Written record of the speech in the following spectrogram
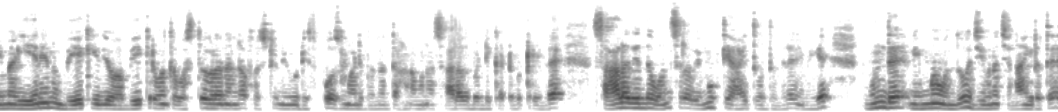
ನಿಮಗೆ ಏನೇನು ಬೇಕಿದೆಯೋ ಆ ಬೇಕಿರುವಂಥ ವಸ್ತುಗಳನ್ನೆಲ್ಲ ಫಸ್ಟ್ ನೀವು ಡಿಸ್ಪೋಸ್ ಮಾಡಿ ಬಂದಂಥ ಹಣವನ್ನು ಸಾಲದ ಬಡ್ಡಿ ಕಟ್ಟಿಬಿಟ್ರಿ ಸಾಲದಿಂದ ಒಂದ್ಸಲ ವಿಮುಕ್ತಿ ಆಯಿತು ಅಂತಂದರೆ ನಿಮಗೆ ಮುಂದೆ ನಿಮ್ಮ ಒಂದು ಜೀವನ ಚೆನ್ನಾಗಿರುತ್ತೆ.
